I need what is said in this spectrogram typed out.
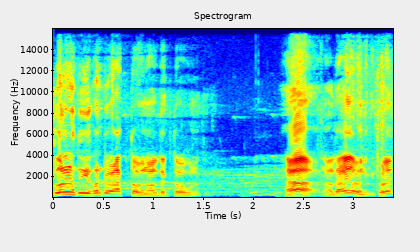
তোল না তুই এখানটা রাখতে হবে, নাহলে দেখতে পাবো না তুই। হ্যাঁ নাহলে দেখা যাবে নাকি? থোড়ে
